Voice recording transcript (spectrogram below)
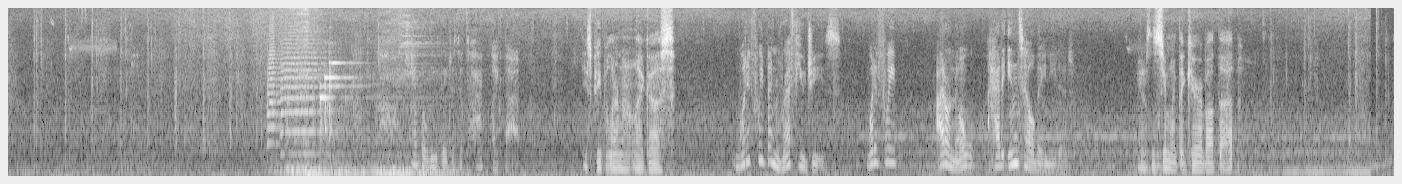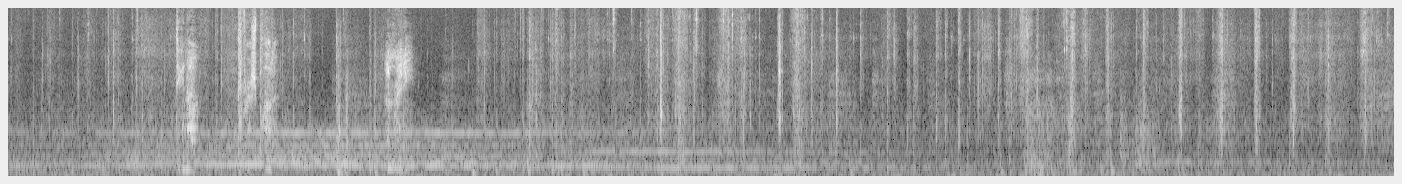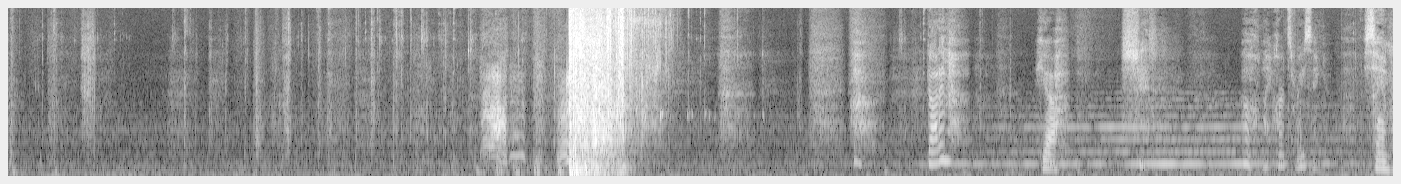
Can't believe they just attacked like that. These people are not like us. What if we'd been refugees? What if we, I don't know, had intel they needed? It doesn't seem like they care about that. Yeah. Shit. Oh, my heart's racing. Same.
